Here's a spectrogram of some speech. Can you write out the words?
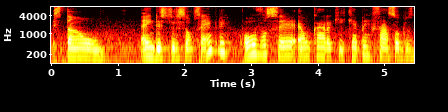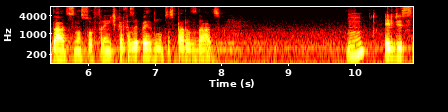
estão em destruição sempre, ou você é um cara que quer pensar sobre os dados na sua frente, quer fazer perguntas para os dados. Hum? Ele diz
